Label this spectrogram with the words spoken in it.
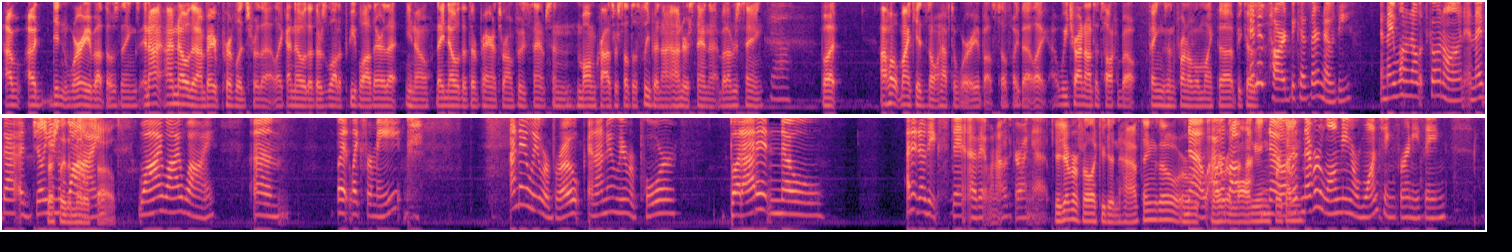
I, I didn't worry about those things. And I, I know that I'm very privileged for that. Like, I know that there's a lot of people out there that, you know, they know that their parents are on food stamps and mom cries herself to sleep at night. I understand that. But I'm just saying, Yeah. but I hope my kids don't have to worry about stuff like that. Like, we try not to talk about things in front of them like that because, And it's hard because they're nosy and they want to know what's going on and they've got a jillion especially the why. middle child. Why, why, why? Um, but like for me, I knew we were broke and I knew we were poor, but I didn't know. I didn't know the extent of it when I was growing up. Did you ever feel like you didn't have things though? Or No, I was ever al- longing no? I was never longing or wanting for anything,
